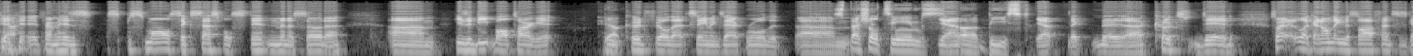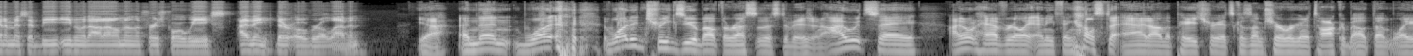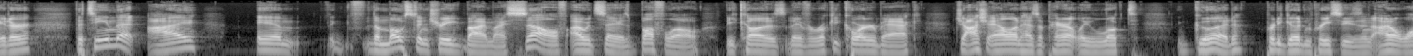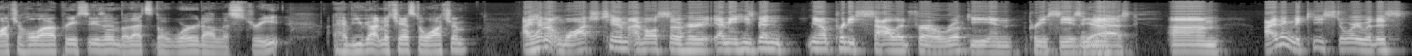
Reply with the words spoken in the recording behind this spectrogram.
Yeah. from his small successful stint in Minnesota. Um, he's a deep ball target who yep. could fill that same exact role that um, special teams yep. Uh, beast. Yep, that, that uh, Cooks did. So I, look, I don't think this offense is going to miss a beat even without Edelman in the first four weeks. I think they're over eleven. Yeah, and then what? what intrigues you about the rest of this division? I would say I don't have really anything else to add on the Patriots because I'm sure we're going to talk about them later. The team that I am the most intrigued by myself, I would say, is Buffalo because they have a rookie quarterback. Josh Allen has apparently looked good, pretty good in preseason. I don't watch a whole lot of preseason, but that's the word on the street. Have you gotten a chance to watch him? I haven't watched him. I've also heard. I mean, he's been you know pretty solid for a rookie in preseason. Yeah. Yes. Um, I think the key story with this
